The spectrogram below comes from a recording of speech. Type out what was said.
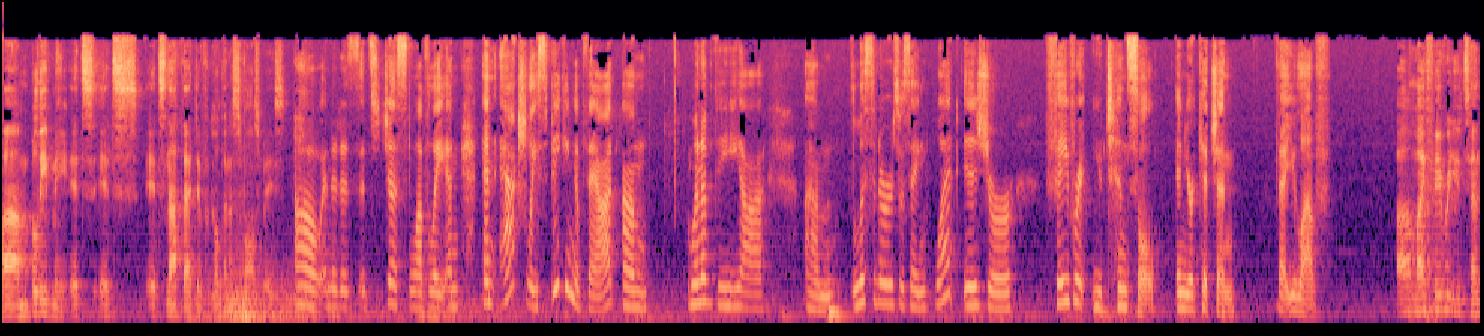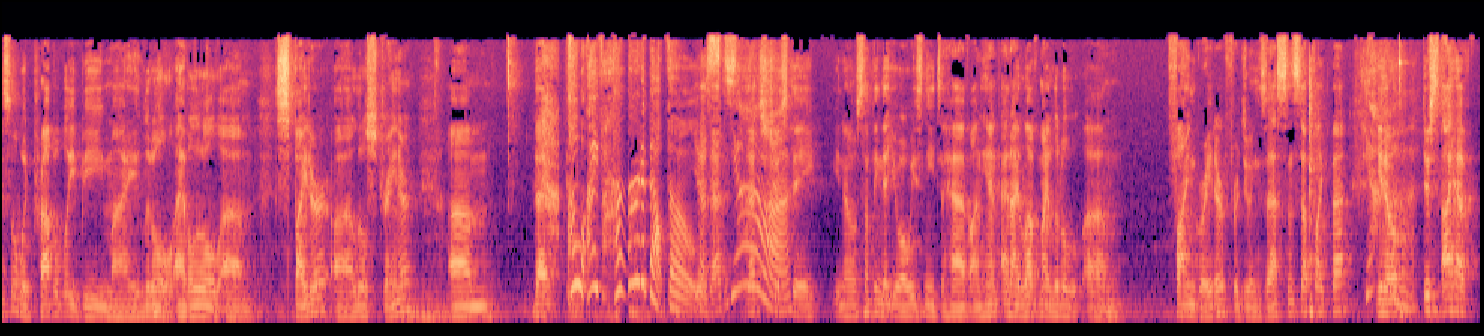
um, believe me, it's, it's, it's not that difficult in a small space. Oh, and it is it's just lovely. And and actually, speaking of that, um, one of the uh, um, listeners was saying, "What is your favorite utensil in your kitchen that you love?" Uh, my favorite utensil would probably be my little. I have a little um, spider, uh, a little strainer. Um, that Oh, I've heard about those. yeah, that's yeah. that's just a you know something that you always need to have on hand. And I love my little um, fine grater for doing zests and stuff like that. Yeah. You know, there's I have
